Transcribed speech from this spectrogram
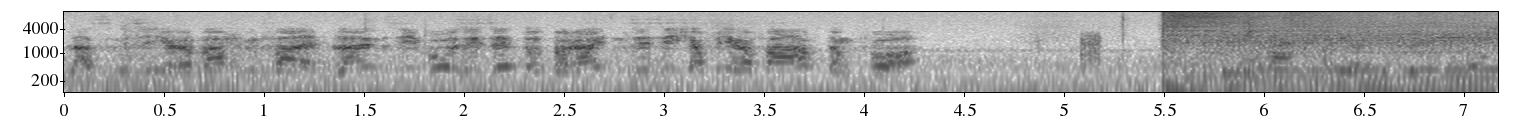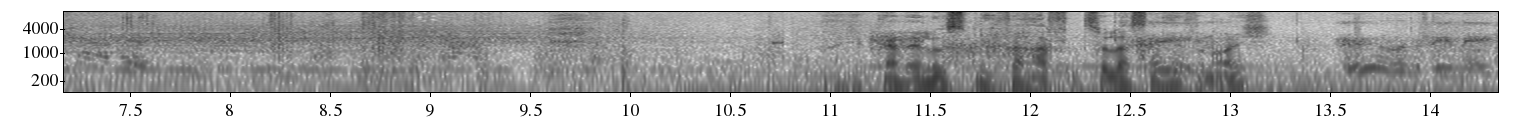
Lassen Sie Ihre Waffen fallen. Bleiben Sie, wo Sie sind und bereiten Sie sich auf Ihre Verhaftung vor. Ich habe keine Lust, mich verhaften zu lassen hier von euch. Hören Sie mich.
